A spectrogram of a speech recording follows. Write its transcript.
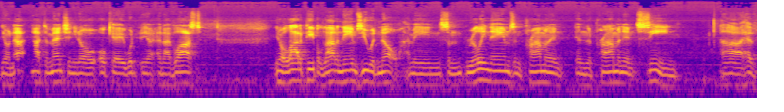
You know, not not to mention, you know, okay, what, you know, and I've lost, you know, a lot of people, a lot of names you would know. I mean, some really names and prominent in the prominent scene uh, have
